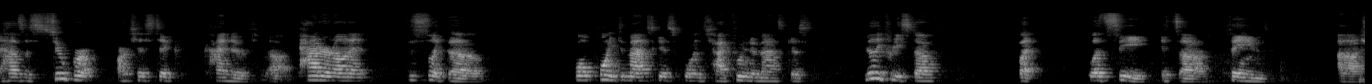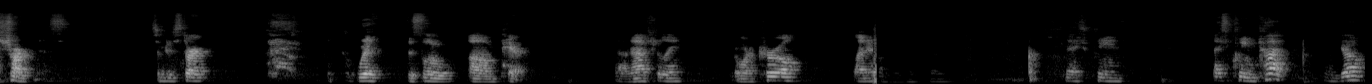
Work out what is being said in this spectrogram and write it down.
It has a super artistic kind of uh, pattern on it. This is like the ballpoint Damascus or the Typhoon Damascus. Really pretty stuff. But let's see its uh, famed uh, sharpness. So I'm going to start with this little um, pear. Now naturally, I want to curl, line it up. Nice clean, nice clean cut. There we go.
